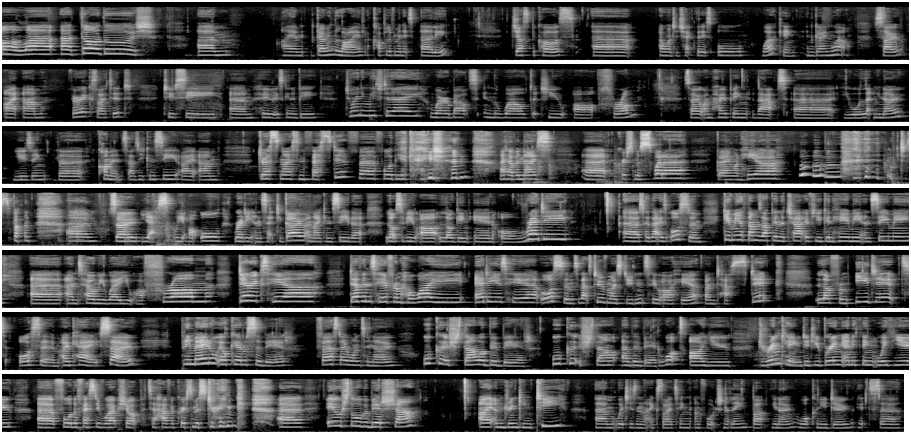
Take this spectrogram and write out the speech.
Olá a todos! Um, I am going live a couple of minutes early just because uh, I want to check that it's all working and going well. So I am very excited to see um, who is going to be joining me today, whereabouts in the world that you are from. So I'm hoping that uh, you will let me know using the comments. As you can see, I am dressed nice and festive uh, for the occasion. I have a nice uh, Christmas sweater going on here, which is fun. Um, so, yes, we are all ready and set to go, and I can see that lots of you are logging in already. Uh, so that is awesome. Give me a thumbs up in the chat if you can hear me and see me, uh, and tell me where you are from. Derek's here. Devin's here from Hawaii. Eddie is here. Awesome. So that's two of my students who are here. Fantastic. Love from Egypt. Awesome. Okay, so primeiro eu quero saber. First, I want to know o que estão a beber. O que estão a beber? What are you drinking. Did you bring anything with you uh, for the festive workshop to have a Christmas drink? Uh, eu estou chá. I am drinking tea, um, which isn't that exciting, unfortunately, but you know, what can you do? It's uh,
